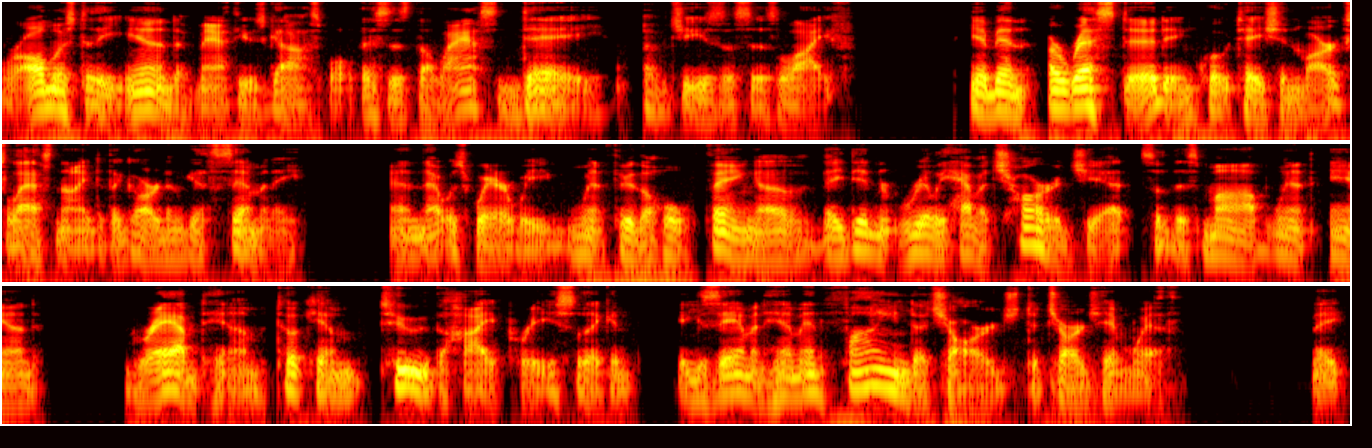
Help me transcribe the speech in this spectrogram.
We're almost to the end of Matthew's gospel. This is the last day of Jesus' life. He had been arrested, in quotation marks, last night at the Garden of Gethsemane. And that was where we went through the whole thing of they didn't really have a charge yet. So this mob went and grabbed him, took him to the high priest so they could examine him and find a charge to charge him with. They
